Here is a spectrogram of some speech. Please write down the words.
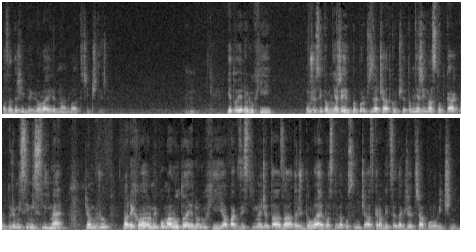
a zadržím dech dole 1, 2, 3, 4. Mm-hmm. Je to jednoduchý, můžu si to měřit, doporučuji začátku určitě to měřit na stopkách, protože my si myslíme, že můžu nadechovat velmi pomalu, to je jednoduchý a pak zjistíme, že ta zádrž dole, vlastně ta poslední část krabice, takže je třeba poloviční.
